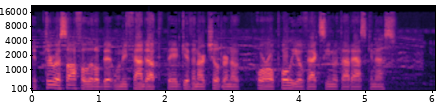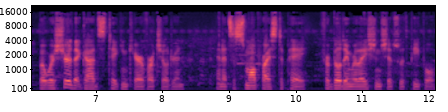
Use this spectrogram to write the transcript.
It threw us off a little bit when we found out that they had given our children a oral polio vaccine without asking us. But we're sure that God's taking care of our children, and it's a small price to pay for building relationships with people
